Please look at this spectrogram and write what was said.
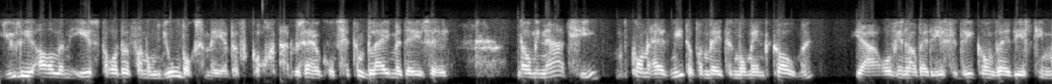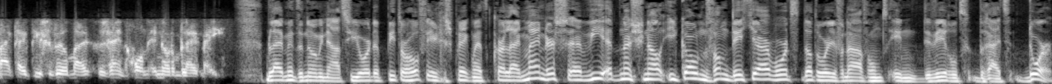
juli al een eerste order van een miljoen boxen mee hebben verkocht. Nou, we zijn ook ontzettend blij met deze nominatie. Het kon eigenlijk niet op een beter moment komen. Ja, of je nou bij de eerste drie komt, bij de eerste tien, maakt eigenlijk niet zoveel, maar we zijn gewoon enorm blij mee. Blij met de nominatie, hoorde Pieter Hof in gesprek met Carlijn Meinders. Uh, wie het nationaal icoon van dit jaar wordt, dat hoor je vanavond in De Wereld Draait Door.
